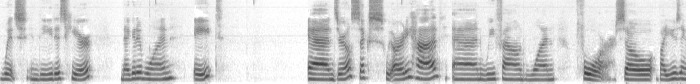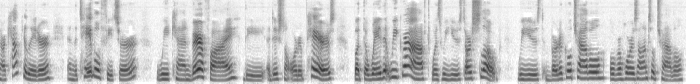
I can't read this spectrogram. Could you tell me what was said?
which indeed is here, negative 1, 8, and 0, 6 we already had, and we found 1, 4. So by using our calculator and the table feature, we can verify the additional ordered pairs, but the way that we graphed was we used our slope. We used vertical travel over horizontal travel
